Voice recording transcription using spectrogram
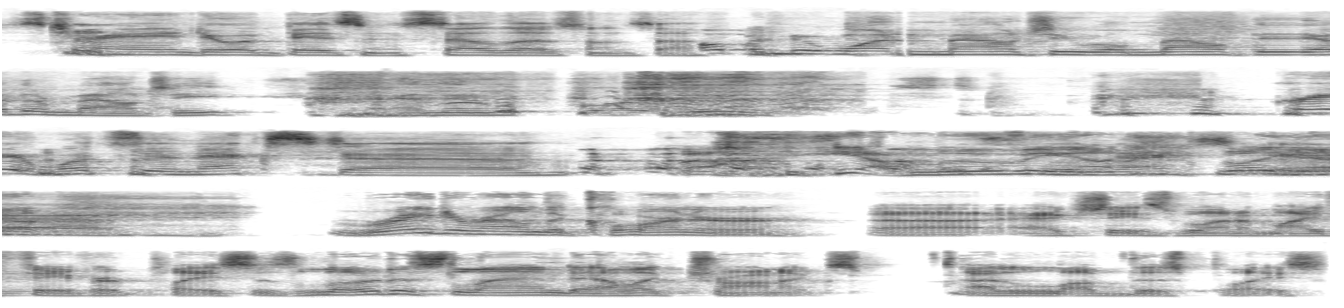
Just turn it into a business. Sell those ones up. hoping that one Mountie will mount the other Mountie, and then we'll have new Mounties. Great. What's the next? Uh, Well, yeah, moving on. next- well, you yeah. know, right around the corner, uh, actually, is one of my favorite places. Lotus Land Electronics. I love this place.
